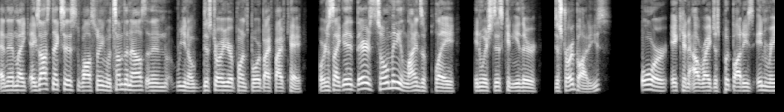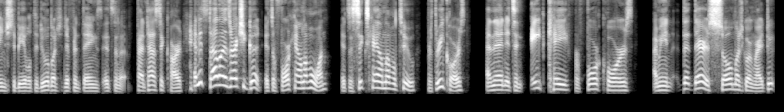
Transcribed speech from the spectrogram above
and then like exhaust Nexus while swinging with something else, and then you know destroy your opponent's board by 5k. Or just like it, there's so many lines of play in which this can either destroy bodies, or it can outright just put bodies in range to be able to do a bunch of different things. It's a fantastic card, and its stat lines are actually good. It's a 4K on level one, it's a 6K on level two for three cores, and then it's an 8K for four cores. I mean, th- there is so much going right. Dude,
